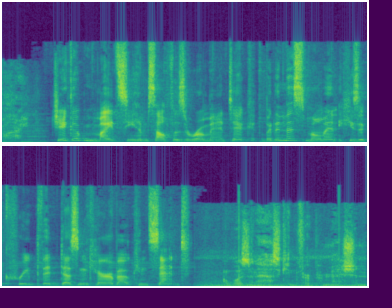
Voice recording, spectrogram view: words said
Fine. Jacob might see himself as a romantic, but in this moment, he's a creep that doesn't care about consent. I wasn't asking for permission.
